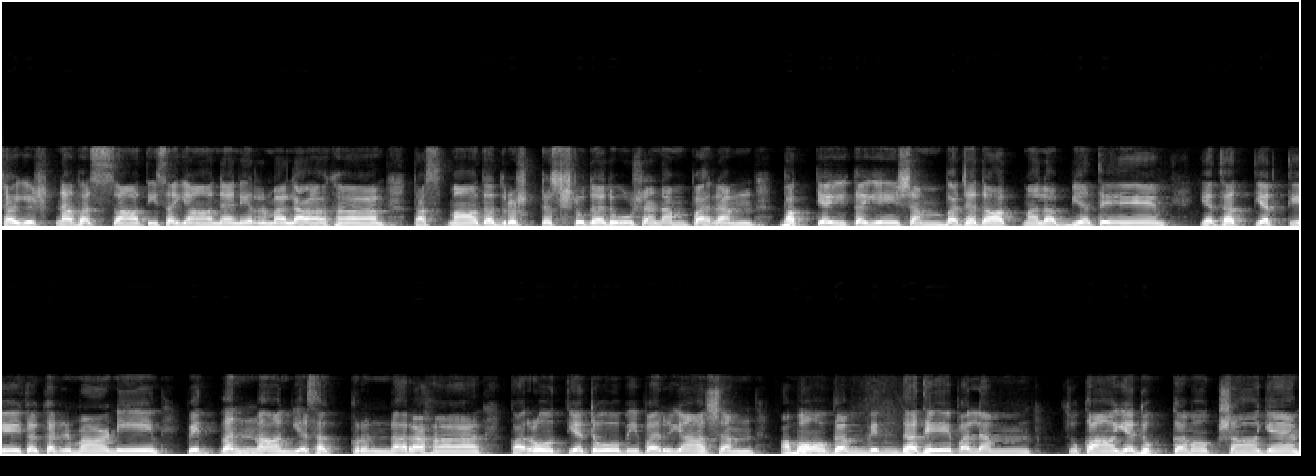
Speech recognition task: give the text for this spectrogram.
सयिष्णवः सातिशयाननिर्मलाः तस्माददृष्टश्रुतदूषणं परं भक्त्यैकयेशं भजदात्मलभ्यते यथत्यत्येककर्माणि विद्वन्मान्यसकृन्नरः। करोत्यतो विपर्यासम् अमोघं विन्दधे फलम्। सुखाय दुःखमोक्षाय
